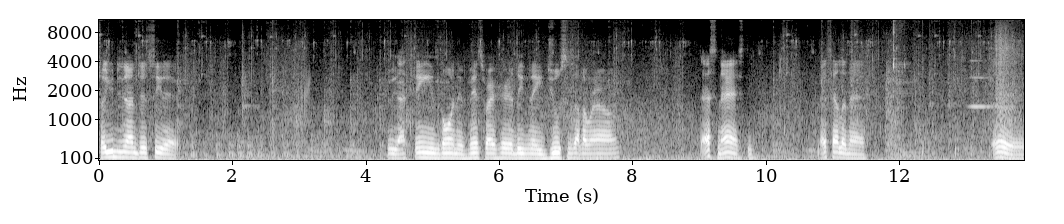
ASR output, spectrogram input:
So you did not just see that. We got things going in vents right here, leaving their juices all around. That's nasty. That's hella nasty. Ugh.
